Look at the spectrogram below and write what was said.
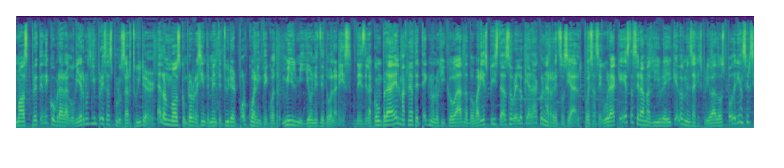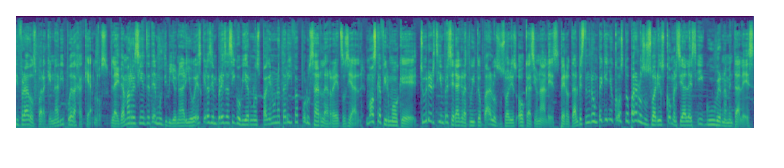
Musk pretende cobrar a gobiernos y empresas por usar Twitter. Elon Musk compró recientemente Twitter por 44 mil millones de dólares. Desde la compra, el magnate tecnológico ha dado varias pistas sobre lo que hará con la red social, pues asegura que esta será más libre y que los mensajes privados podrían ser cifrados para que nadie pueda hackearlos. La idea más reciente del multimillonario es que las empresas y gobiernos paguen una tarifa por usar la red social. Musk afirmó que Twitter siempre será gratuito para los usuarios ocasionales, pero tal vez tendrá un pequeño costo para los usuarios comerciales y gubernamentales.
